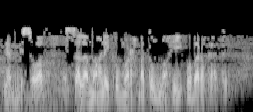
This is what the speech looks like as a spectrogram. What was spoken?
a'lam bishawab. Assalamualaikum warahmatullahi wabarakatuh.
